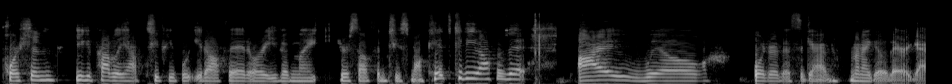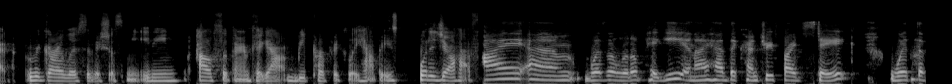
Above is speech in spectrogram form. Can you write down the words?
portion. You could probably have two people eat off it or even like yourself and two small kids could eat off of it. I will order this again when I go there again. Regardless if it's just me eating, I'll sit there and pig out and be perfectly happy. What did y'all have? I um, was a little piggy and I had the country fried steak with the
